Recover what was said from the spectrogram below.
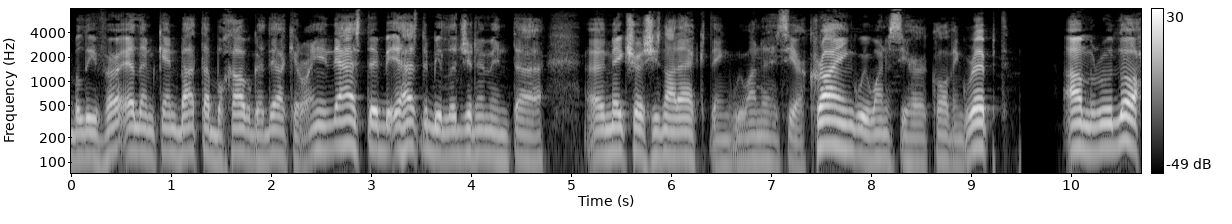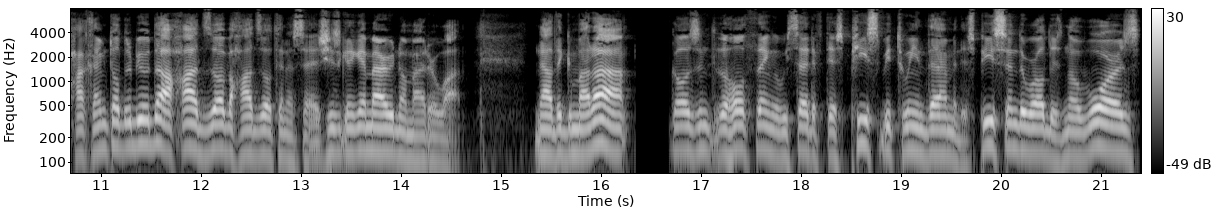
believe her. It has to be, it has to be legitimate. Uh, uh, make sure she's not acting. We want to see her crying. We want to see her clothing ripped. Amru lo. Hachim told Rabbi Yehuda, She's going to get married no matter what. Now the Gemara goes into the whole thing, we said if there's peace between them and there's peace in the world, there's no wars.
